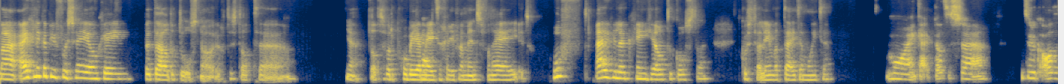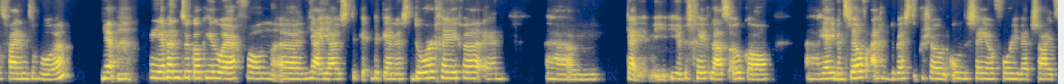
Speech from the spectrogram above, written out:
Maar eigenlijk heb je voor SEO geen betaalde tools nodig. Dus dat, uh, ja, dat is wat ik probeer mee te geven aan mensen. Van hey, het hoeft eigenlijk geen geld te kosten. Het kost alleen wat tijd en moeite. Mooi, kijk, dat is uh, natuurlijk altijd fijn om te horen. Ja. En jij bent natuurlijk ook heel erg van uh, ja, juist de, de, kennis doorgeven. En um, ja, je, je, beschreef laatst ook al, ja, je bent zelf eigenlijk de beste persoon om de SEO voor je website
